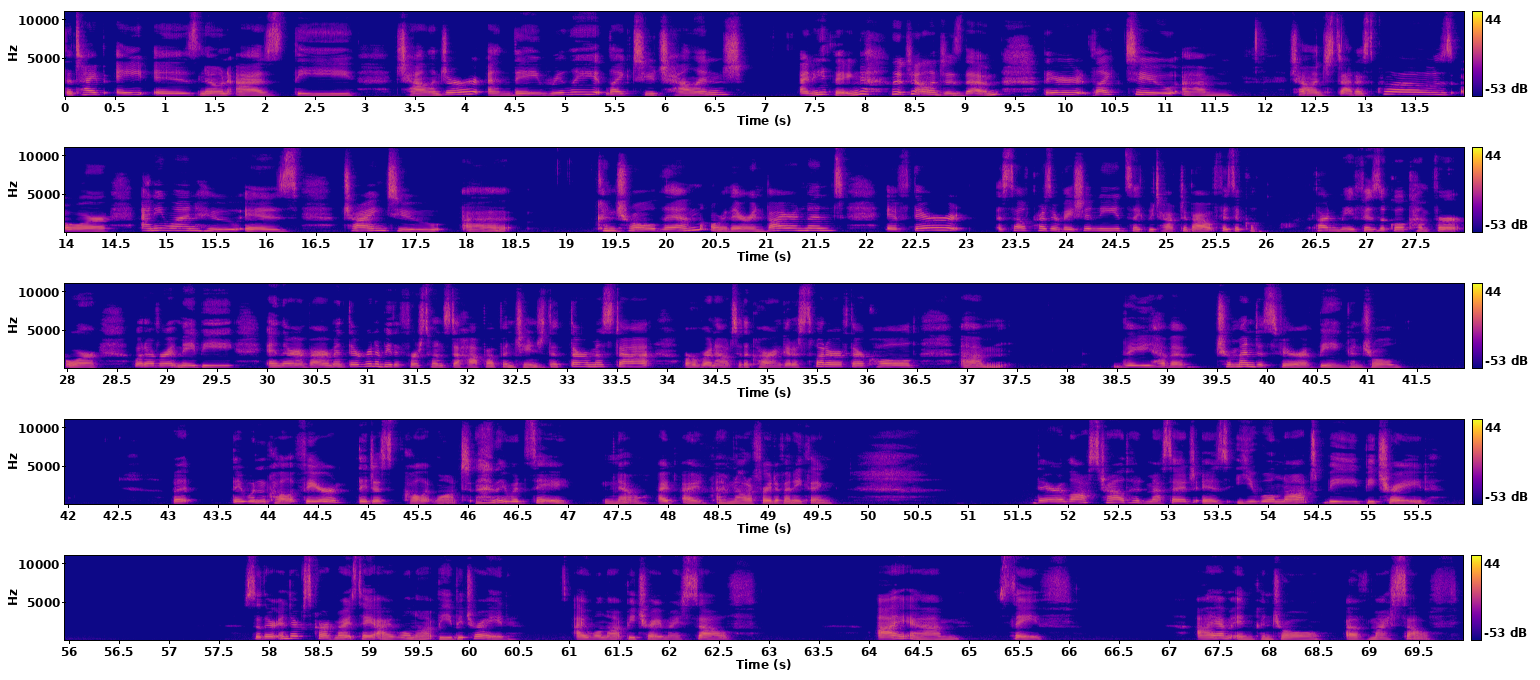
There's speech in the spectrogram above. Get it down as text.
The type 8 is known as the challenger, and they really like to challenge anything that challenges them. They like to um, challenge status quos or anyone who is trying to uh, control them or their environment. If their self preservation needs, like we talked about, physical pardon me, physical comfort or whatever it may be in their environment, they're going to be the first ones to hop up and change the thermostat or run out to the car and get a sweater if they're cold. Um, they have a tremendous fear of being controlled but they wouldn't call it fear, they just call it want. they would say, No, I, I, I'm not afraid of anything. Their lost childhood message is, You will not be betrayed. So their index card might say, I will not be betrayed. I will not betray myself. I am safe. I am in control of myself.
